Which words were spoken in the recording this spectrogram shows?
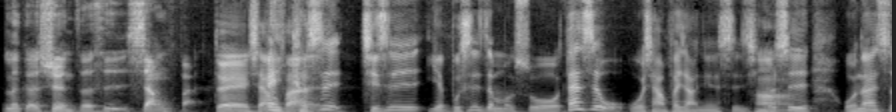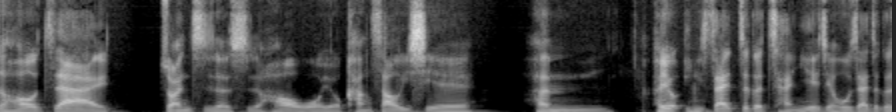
那个选择是相反，对，相哎、反，可是其实也不是这么说，但是我我想分享一件事情，啊就是我那时候在转职的时候，我有扛上一些很很有影在这个产业界或在这个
